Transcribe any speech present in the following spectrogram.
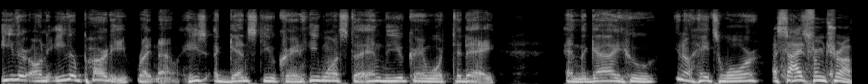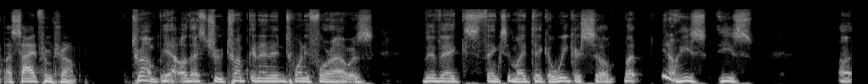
either on either party right now. He's against Ukraine. He wants to end the Ukraine war today. And the guy who, you know, hates war. Aside from Trump, aside from Trump. Trump, yeah, oh, that's true. Trump can end it in 24 hours. Vivek thinks it might take a week or so, but you know, he's he's uh,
